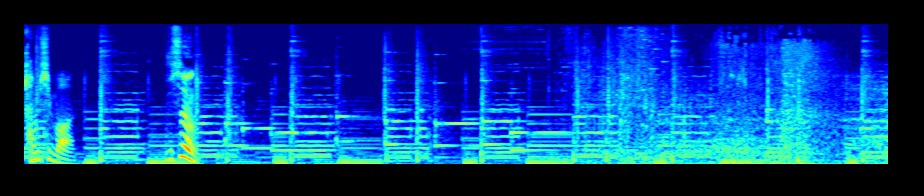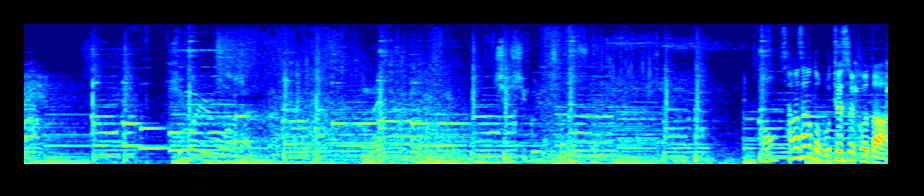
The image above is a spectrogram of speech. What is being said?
잠시만. 우승 상상도 못했을 거다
